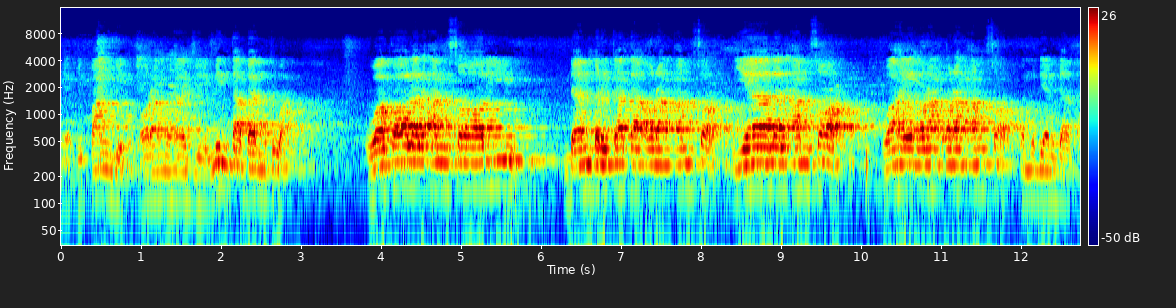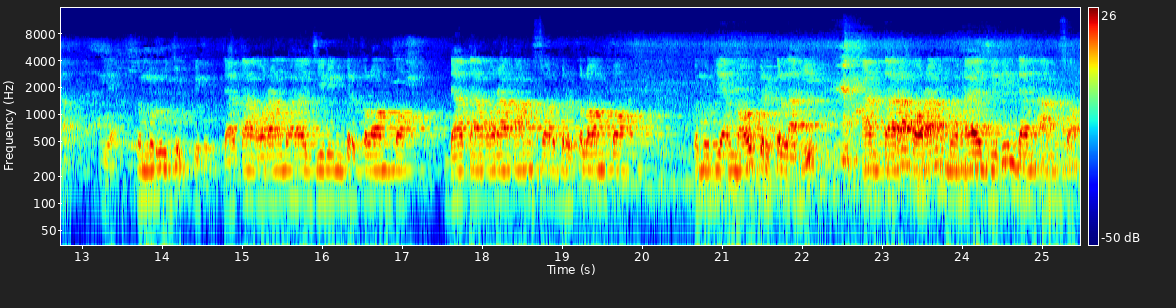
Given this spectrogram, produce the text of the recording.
ya, dipanggil orang muhajirin minta bantuan. Wa qala al ansari dan berkata orang ansor ya lal ansor wahai orang-orang ansor kemudian datang ya kemerujuk gitu. Datang orang muhajirin berkelompok datang orang ansor berkelompok kemudian mau berkelahi antara orang muhajirin dan ansor.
